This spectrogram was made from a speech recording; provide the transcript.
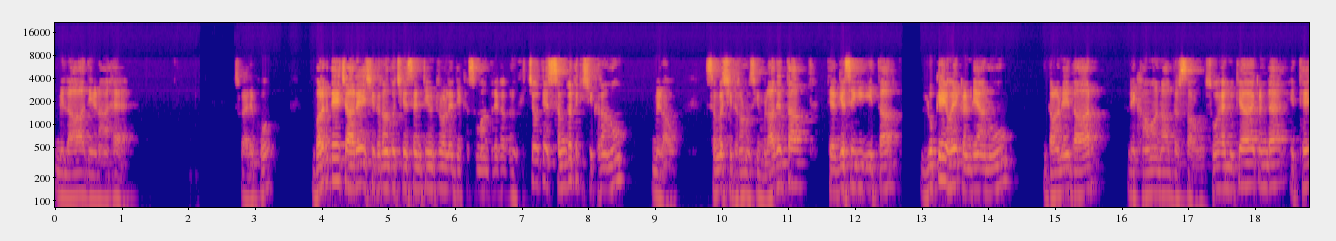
ਮਿਲਾ ਦੇਣਾ ਹੈ। ਸੋ ਇਹ ਦੇਖੋ, ਵਰਗ ਦੇ ਚਾਰੇ ਸ਼ਿਖਰਾਂ ਤੋਂ 6 ਸੈਂਟੀਮੀਟਰ ਵਾਲੇ ਦੇਖ ਸਮਾਂਤਰ ਰੇਖਾਖੰਡ ਖਿੱਚੋ ਤੇ ਸੰਗਤ ਸ਼ਿਖਰਾਂ ਨੂੰ ਮਿਲਾਓ। ਸੰਗਤ ਸ਼ਿਖਰਾਂ ਨੂੰ ਅਸੀਂ ਮਿਲਾ ਦਿੱਤਾ ਤੇ ਅੱਗੇ ਅਸੀਂ ਕੀ ਕੀਤਾ? ਲੁਕੇ ਹੋਏ ਕੰਡਿਆਂ ਨੂੰ ਦਾਣੇਦਾਰ ਰੇਖਾਵਾਂ ਨਾਲ ਦਰਸਾਓ। ਸੋ ਇਹ ਲੁਕਿਆ ਹੋਇਆ ਕੰਡਾ ਇੱਥੇ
